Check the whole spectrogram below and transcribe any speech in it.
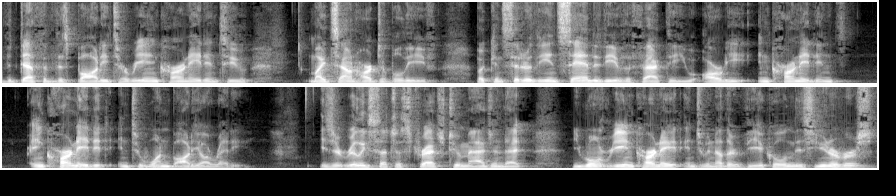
the death of this body to reincarnate into might sound hard to believe, but consider the insanity of the fact that you already incarnated in, incarnated into one body already. Is it really such a stretch to imagine that you won't reincarnate into another vehicle in this universe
